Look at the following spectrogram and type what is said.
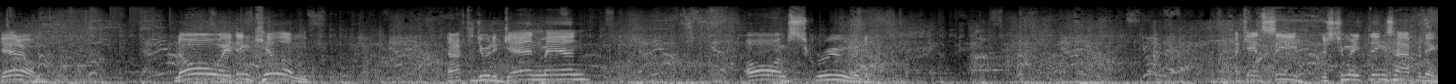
Get him. No, I didn't kill him. I have to do it again, man. Oh, I'm screwed. I can't see. There's too many things happening.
